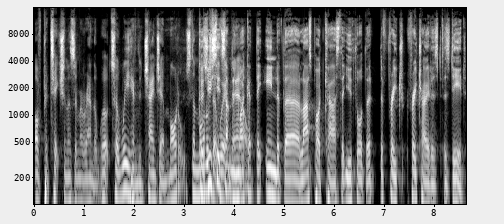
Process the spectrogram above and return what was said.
of protectionism around the world. So we have to change our models. The models Because Mm. you said something now- like at the end of the last podcast that you thought that the free tr- free trade is, is dead.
